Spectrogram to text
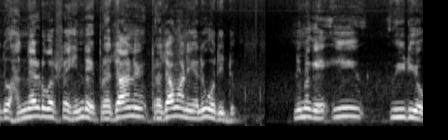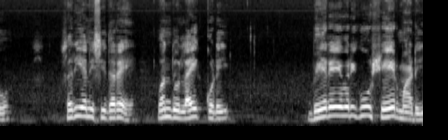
ಇದು ಹನ್ನೆರಡು ವರ್ಷ ಹಿಂದೆ ಪ್ರಜಾಣಿ, ಪ್ರಜಾವಾಣಿಯಲ್ಲಿ ಓದಿದ್ದು. ನಿಮಗೆ ಈ ವಿಡಿಯೋ ಸರಿ ಅನಿಸಿದರೆ ಒಂದು ಲೈಕ್ ಕೊಡಿ, ಬೇರೆಯವರಿಗೂ ಶೇರ್ ಮಾಡಿ.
